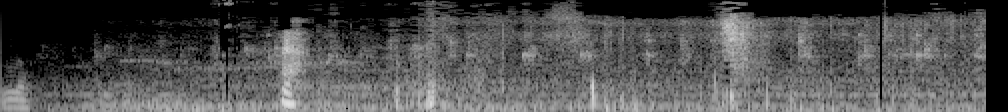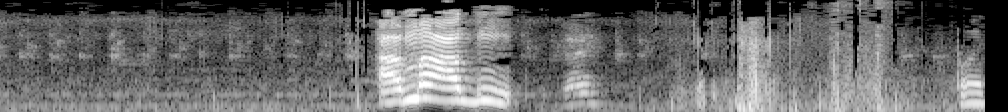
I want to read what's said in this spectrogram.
嗯。阿妈你。来。我。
